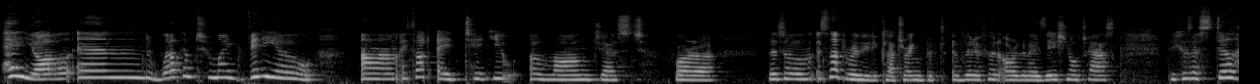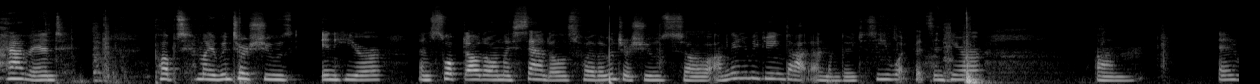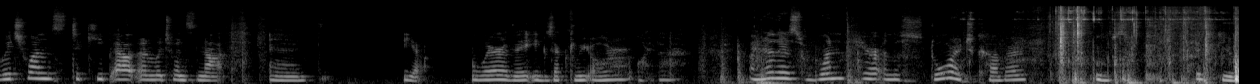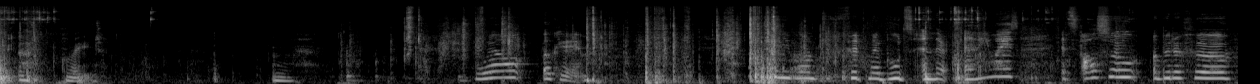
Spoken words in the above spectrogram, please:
Hey y'all and welcome to my video. Um, I thought I'd take you along just for a little, it's not really decluttering, but a bit of an organizational task because I still haven't popped my winter shoes in here and swapped out all my sandals for the winter shoes. So I'm going to be doing that and I'm going to see what fits in here. Um, and which ones to keep out and which ones not. And yeah where they exactly are either. I know there's one pair in the storage cupboard. Oops. Excuse me. Uh, great. Mm. Well, okay. I really want to fit my boots in there anyways. It's also a bit of a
